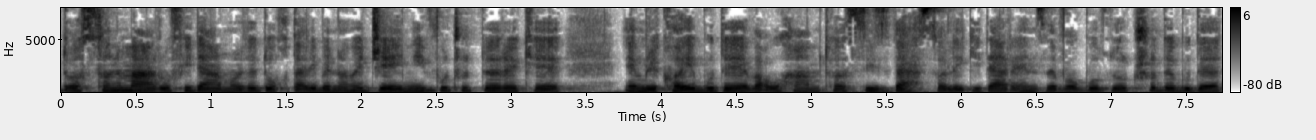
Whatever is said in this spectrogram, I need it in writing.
داستان معروفی در مورد دختری به نام جینی وجود داره که امریکایی بوده و او هم تا 13 سالگی در انزوا بزرگ شده بوده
